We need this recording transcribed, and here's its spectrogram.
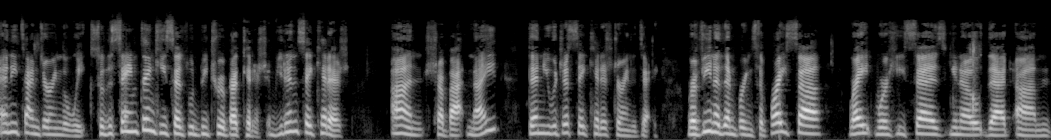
anytime during the week. So the same thing he says would be true about Kiddush. If you didn't say Kiddush on Shabbat night, then you would just say Kiddush during the day. Ravina then brings the Brisa, right, where he says, you know, that, um,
